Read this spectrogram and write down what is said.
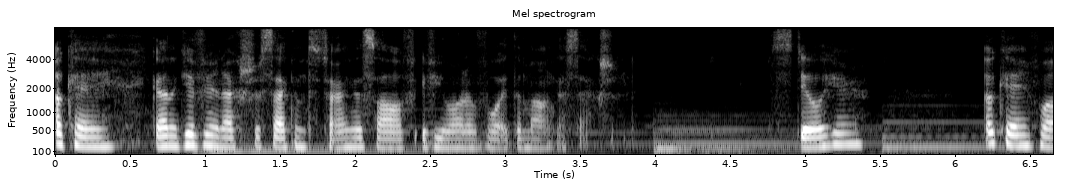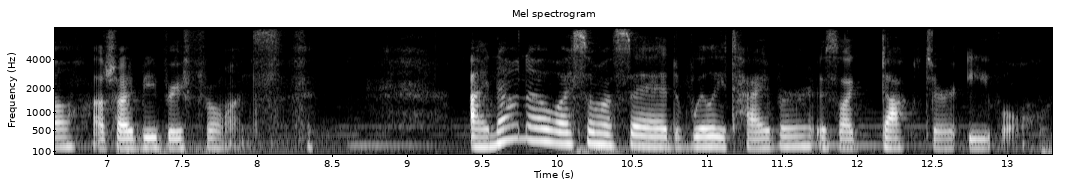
Okay, gonna give you an extra second to turn this off if you want to avoid the manga section. Still here? Okay, well, I'll try to be brief for once. I now know why someone said Willie Tybur is like Dr. Evil.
